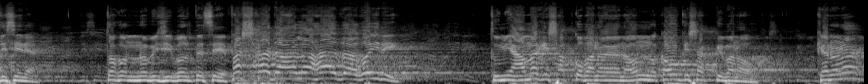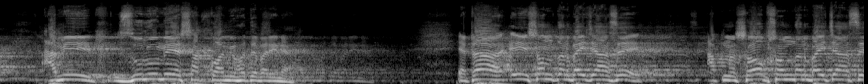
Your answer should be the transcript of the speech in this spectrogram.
দিছি না। তখন নবীজি বলতেছে তুমি আমাকে সাক্ষ্য বানাও না, অন্য কাউকে সাক্ষী বানাও। কেননা, আমি জুলুমে সাক্ষ্য আমি হতে পারি না। এটা এই সন্তান বাইচা আছে, আপনার সব সন্তান বাইচা আছে,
